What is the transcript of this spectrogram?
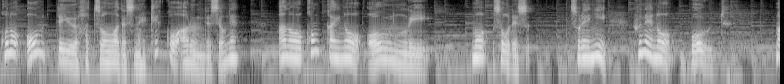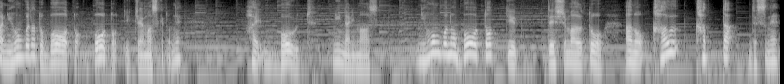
この追うっていう発音はですね、結構あるんですよね。あの、今回の only もそうです。それに、船の boat。まあ、日本語だとボート、ボートって言っちゃいますけどね。はい、boat になります。日本語のボートって言ってしまうと、あの、買う、買ったですね。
